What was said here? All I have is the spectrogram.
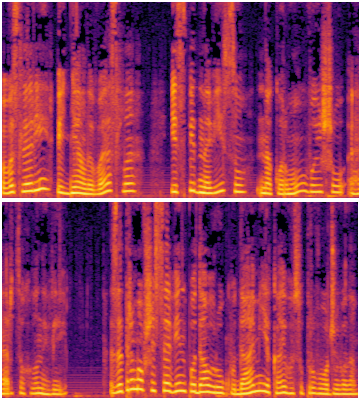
Веслярі підняли весла, і з-під навісу на корму вийшов герцог Лонгвіль. Затримавшися, він подав руку дамі, яка його супроводжувала.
